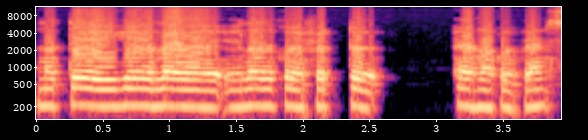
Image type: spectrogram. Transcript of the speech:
ಮತ್ತೆ ಈಗ ಎಲ್ಲ, ಎಲ್ಲದಕ್ಕೂ ಎಫೆಕ್ಟ್ ಆ್ಯಡ್ ಮಾಡ್ಕೊಳ್ಳಿ ಫ್ರೆಂಡ್ಸ್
